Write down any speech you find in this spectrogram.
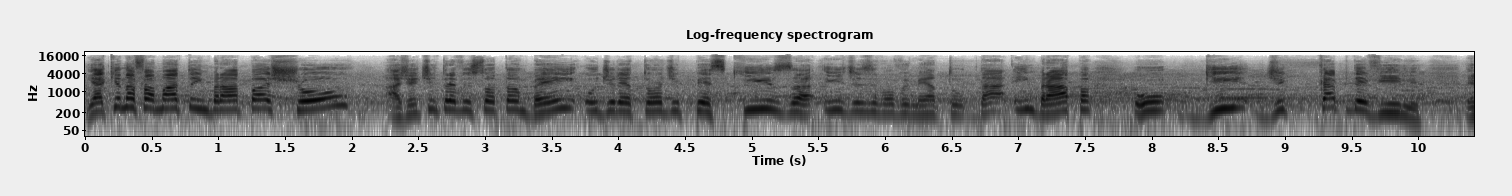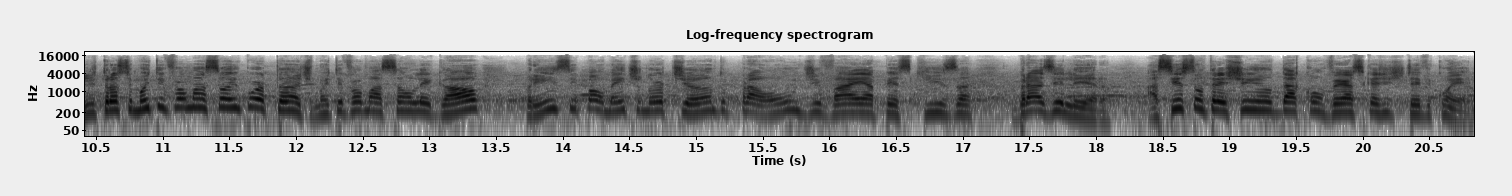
E aqui na Famato Embrapa Show, a gente entrevistou também o diretor de pesquisa e desenvolvimento da Embrapa, o Gui de Capdeville. Ele trouxe muita informação importante, muita informação legal, principalmente norteando para onde vai a pesquisa brasileira. Assista um trechinho da conversa que a gente teve com ele.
